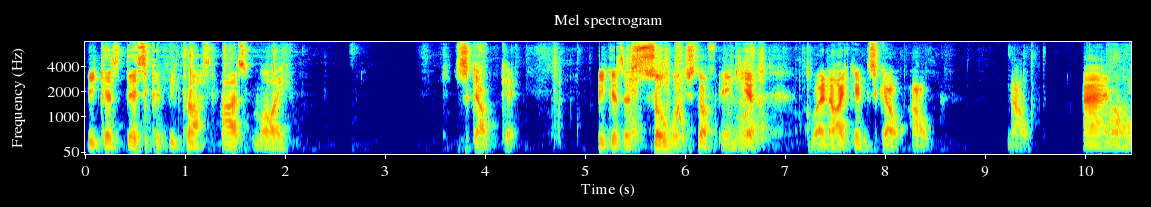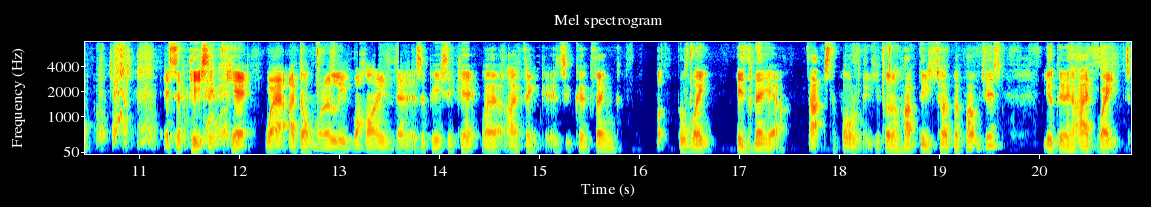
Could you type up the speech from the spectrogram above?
because this could be classed as my scout kit because there's so much stuff in here when I can scout out now. And it's a piece of kit where I don't want to leave behind and it's a piece of kit where I think it's a good thing but the weight is there. That's the problem. If you're going to have these type of pouches you're going to add weight.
